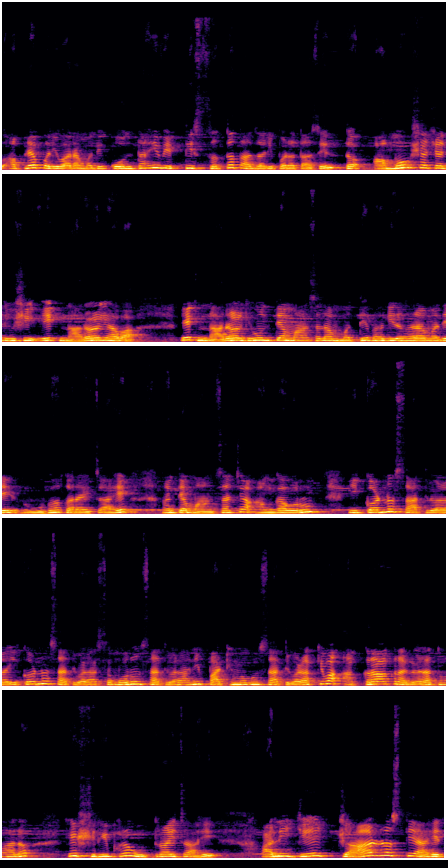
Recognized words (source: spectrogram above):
आपल्या परिवारामध्ये कोणताही व्यक्ती सतत आजारी पडत असेल तर अमावश्याच्या दिवशी एक नारळ घ्यावा. एक नारळ घेऊन त्या माणसाला मध्यभागी घरामध्ये उभं करायचं आहे. आणि त्या माणसाच्या अंगावरून इकडनं सात वेळा इकडनं सात वेळा समोरून सात वेळा आणि पाठीमागून सात वेळा किंवा अकरा अकरा वेळा तुम्हाला हे श्रीफळ उतरायचं आहे. आणि जे चार रस्ते आहेत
